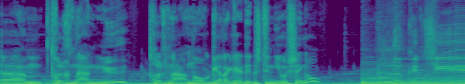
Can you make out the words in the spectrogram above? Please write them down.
ehm, terug naar nu. Terug naar Noel Gallagher. Dit is de nieuwe single. Look at you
